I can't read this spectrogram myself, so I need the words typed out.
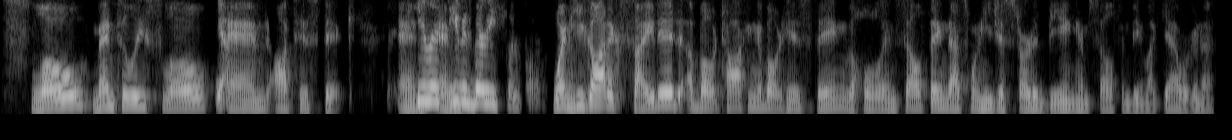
slow, mentally slow, yeah. and autistic. And he was and he was very simple. When he got excited about talking about his thing, the whole incel thing, that's when he just started being himself and being like, "Yeah, we're gonna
